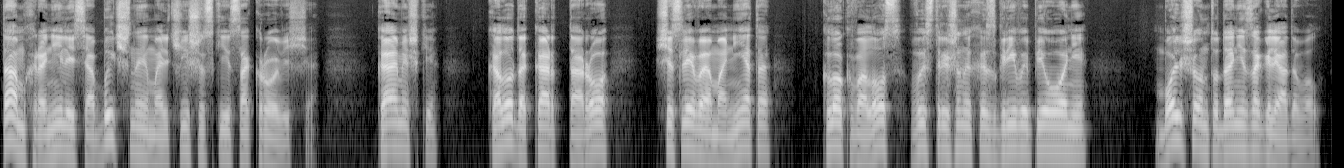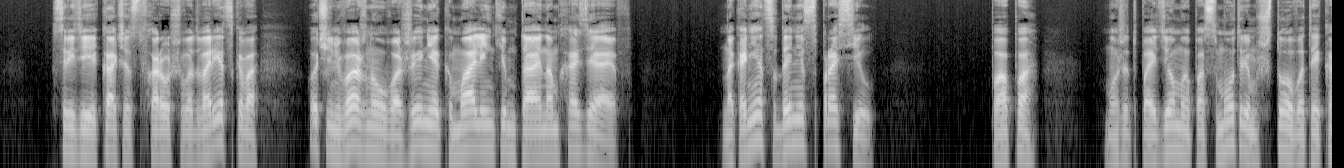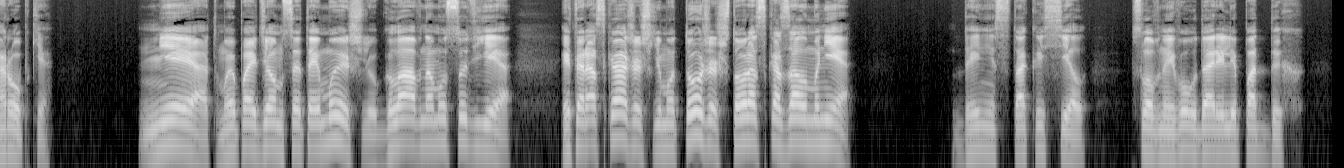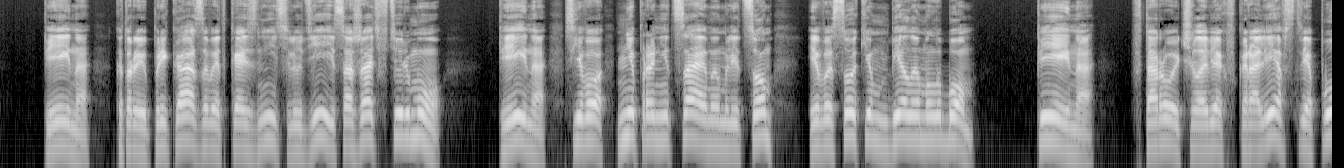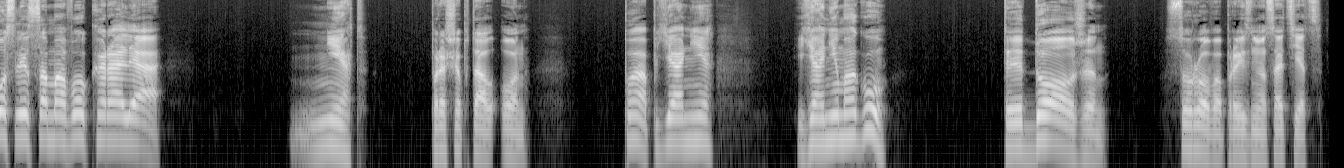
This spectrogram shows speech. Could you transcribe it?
Там хранились обычные мальчишеские сокровища. Камешки, колода карт Таро, счастливая монета, клок волос, выстриженных из гривы пиони. Больше он туда не заглядывал. Среди качеств хорошего дворецкого – очень важно уважение к маленьким тайнам хозяев. Наконец Деннис спросил. «Папа, может, пойдем и посмотрим, что в этой коробке?» «Нет, мы пойдем с этой мышью главному судье, и ты расскажешь ему то же, что рассказал мне». Деннис так и сел, словно его ударили под дых. Пейна, который приказывает казнить людей и сажать в тюрьму — Пейна с его непроницаемым лицом и высоким белым лбом. Пейна, второй человек в королевстве после самого короля. «Нет», — прошептал он. «Пап, я не... я не могу». «Ты должен», — сурово произнес отец.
